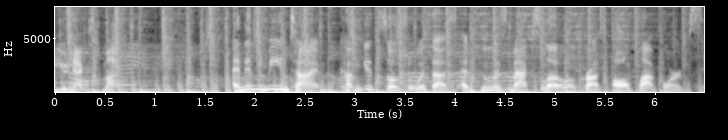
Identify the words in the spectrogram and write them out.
see you next month. And in the meantime, come get social with us at Who is Max Low across all platforms.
